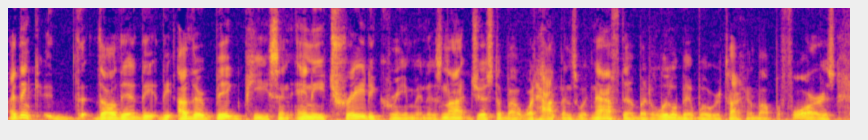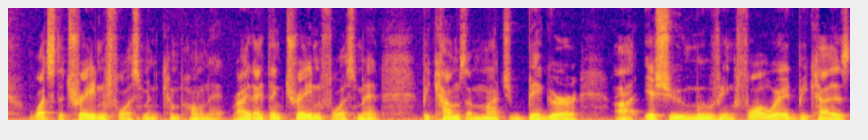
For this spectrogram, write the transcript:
I think, th- though, the, the, the other big piece in any trade agreement is not just about what happens with NAFTA, but a little bit what we were talking about before is what's the trade enforcement component, right? I think trade enforcement becomes a much bigger uh, issue moving forward because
